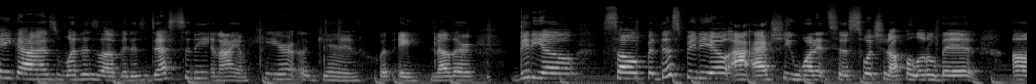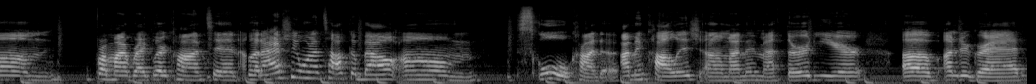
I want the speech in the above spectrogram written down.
Hey guys, what is up? It is Destiny and I am here again with another video. So for this video, I actually wanted to switch it up a little bit um, from my regular content, but I actually want to talk about um, school kinda. I'm in college, um, I'm in my third year of undergrad.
